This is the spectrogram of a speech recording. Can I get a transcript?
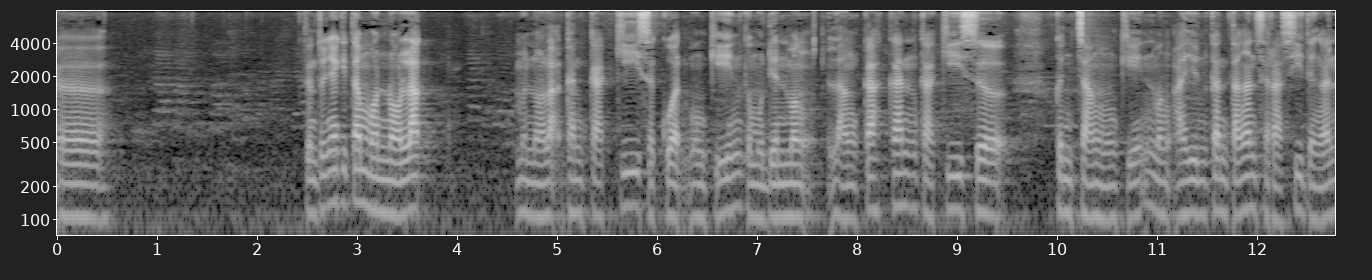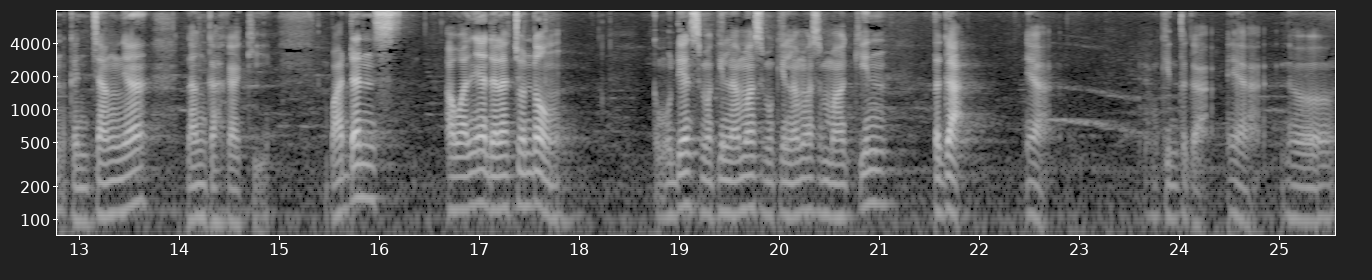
uh, tentunya kita menolak menolakkan kaki sekuat mungkin kemudian melangkahkan kaki sekencang mungkin mengayunkan tangan serasi dengan kencangnya langkah kaki. Badan awalnya adalah condong kemudian semakin lama semakin lama semakin tegak. Ya mungkin tegak ya uh,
